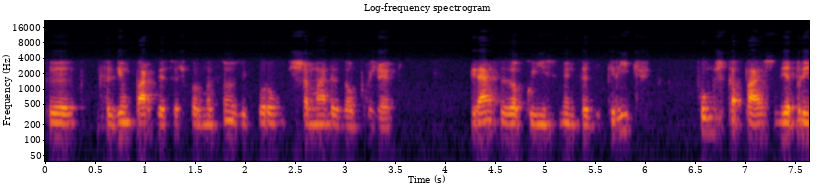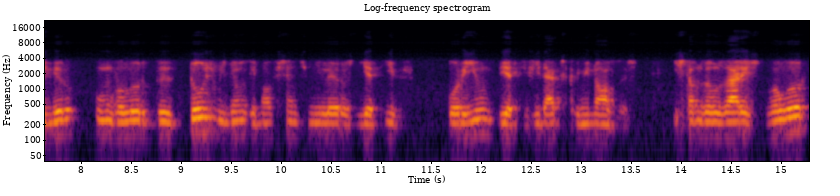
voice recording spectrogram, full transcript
que faziam parte dessas formações e foram chamadas ao projeto. Graças ao conhecimento adquiridos, fomos capazes de aprender um valor de 2 milhões e 900 mil euros de ativos, oriundos de atividades criminosas, e estamos a usar este valor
